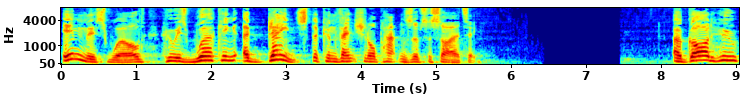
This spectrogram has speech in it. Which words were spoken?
in this world who is working against the conventional patterns of society a God who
